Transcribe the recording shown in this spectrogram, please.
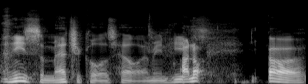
And he's symmetrical as hell. I mean, he's, I know. Uh,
